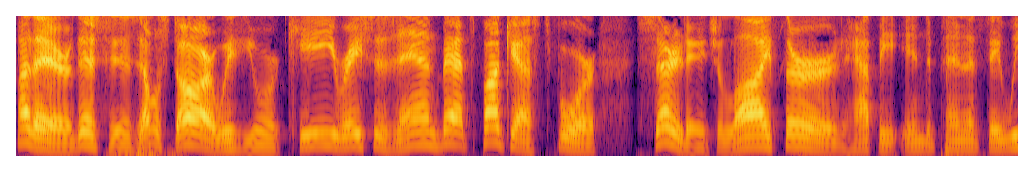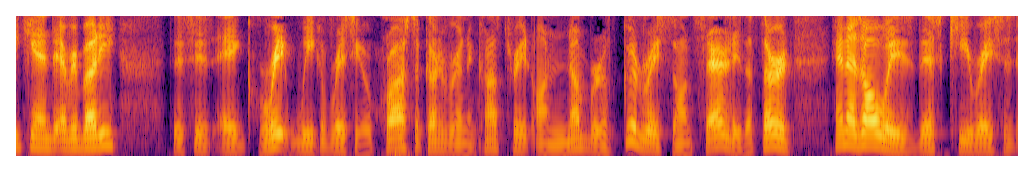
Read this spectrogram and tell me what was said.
Hi there, this is Ellis Starr with your Key Races and Bets podcast for Saturday, July 3rd. Happy Independence Day weekend, everybody. This is a great week of racing across the country. We're going to concentrate on a number of good races on Saturday, the 3rd. And as always, this Key Races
